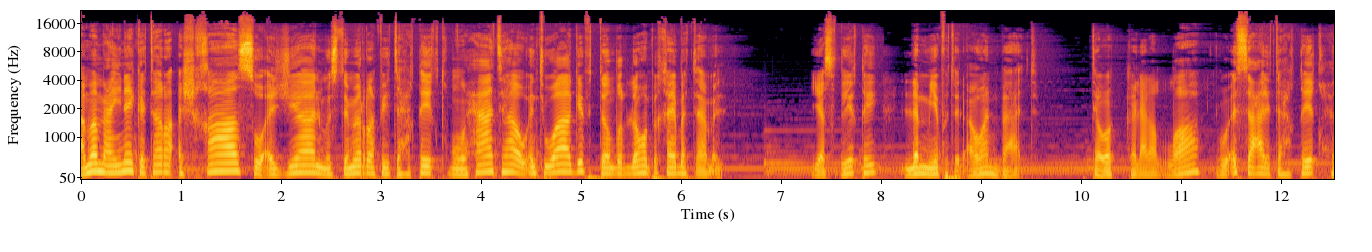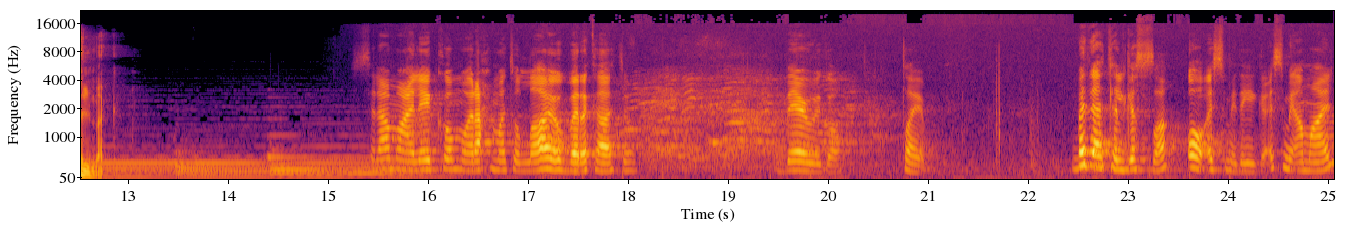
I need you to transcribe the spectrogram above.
أمام عينيك ترى أشخاص وأجيال مستمرة في تحقيق طموحاتها وأنت واقف تنظر لهم بخيبة أمل. يا صديقي لم يفت الأوان بعد. توكل على الله واسعى لتحقيق حلمك. السلام عليكم ورحمة الله وبركاته. There we go. طيب. بدأت القصة. أو اسمي دقيقة. اسمي أمال.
